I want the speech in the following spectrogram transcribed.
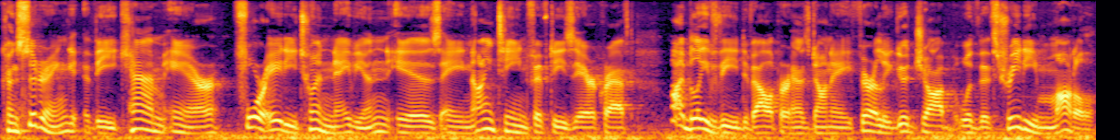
Considering the Camair 480 Twin Navion is a 1950s aircraft, I believe the developer has done a fairly good job with the 3D model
